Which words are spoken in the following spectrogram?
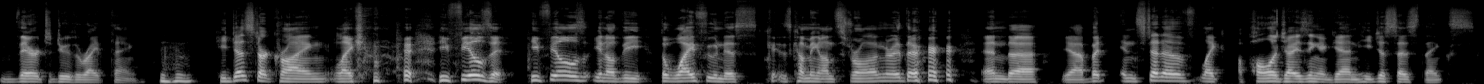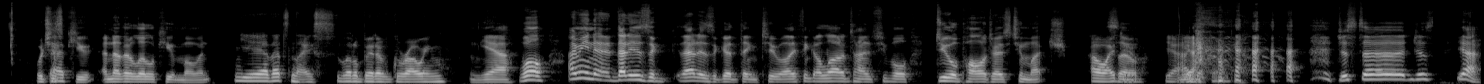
there to do the right thing. Mhm. he does start crying like he feels it. He feels you know the the waifu-ness is coming on strong right there. And uh yeah but instead of like apologizing again he just says thanks which is cute. Another little cute moment. Yeah, that's nice. A little bit of growing. yeah. Well i mean uh, that is a that is a good thing too. I think a lot of times people do apologize too much Oh, I So, do. Yeah, I do. just uh just yeah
